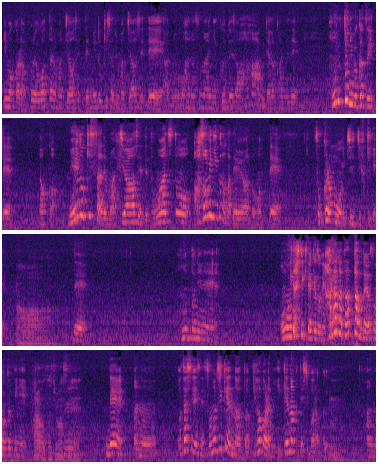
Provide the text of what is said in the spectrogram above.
今からこれ終わったら待ち合わせてメイド喫茶で待ち合わせてあのお花供えに行くんですあははみたいな感じで本当にムカついてなんかメイド喫茶で待ち合わせて友達と遊びに行くのかてめえはと思ってそっからもう一日不機嫌。あで本当にね思い出してきたけどね腹が立ったんだよその時に。あ腹が立ちますね。であの私ですねその事件の後秋葉原に行けなくてしばらく、うん。あの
